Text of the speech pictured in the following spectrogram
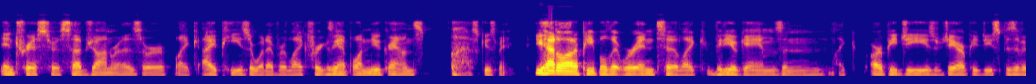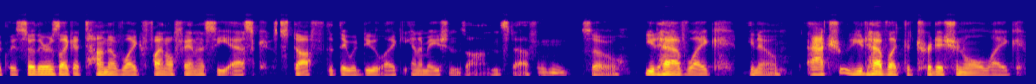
interests or subgenres or like IPs or whatever. Like for example, on Newgrounds, excuse me, you had a lot of people that were into like video games and like RPGs or JRPGs specifically. So there's like a ton of like Final Fantasy esque stuff that they would do like animations on and stuff. Mhm. So you'd have like, you know, actual you'd have like the traditional like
